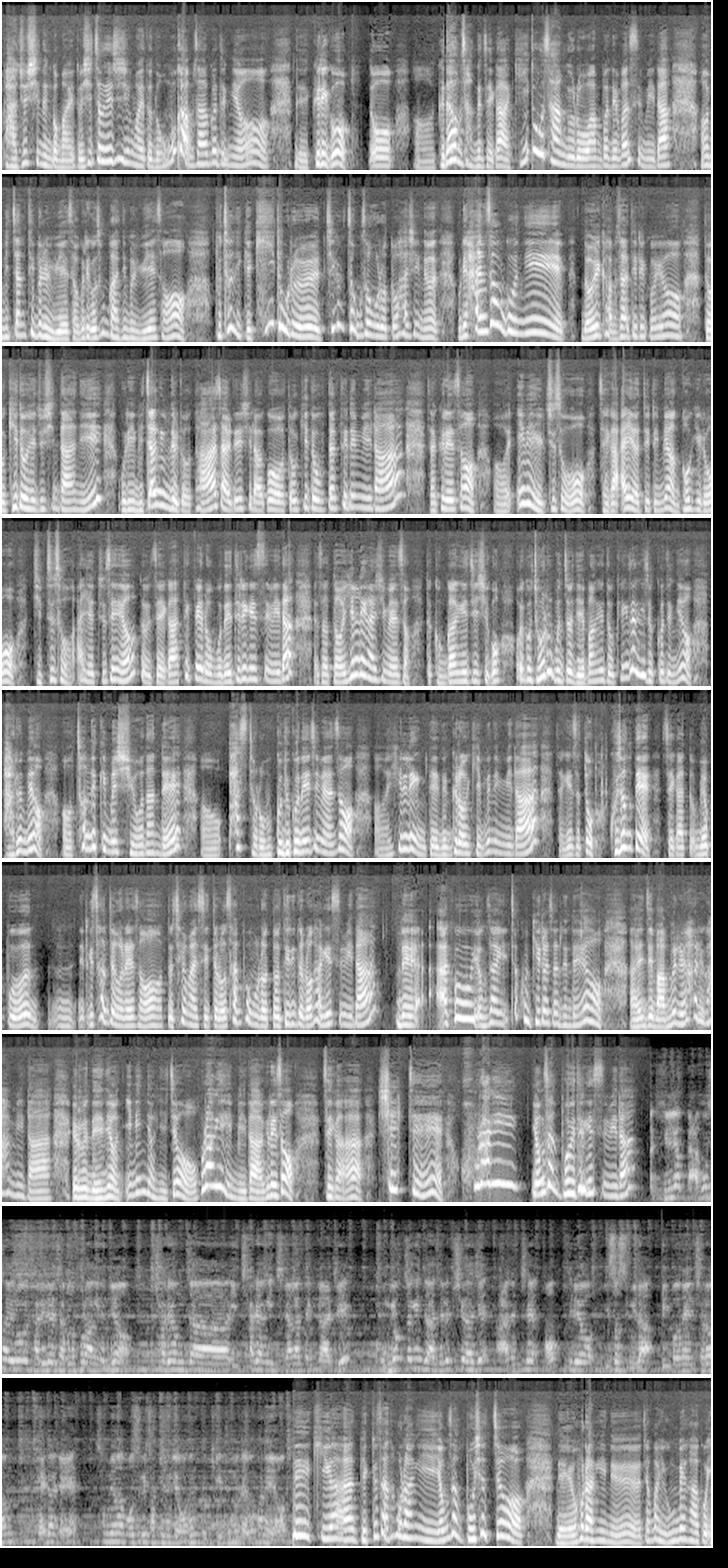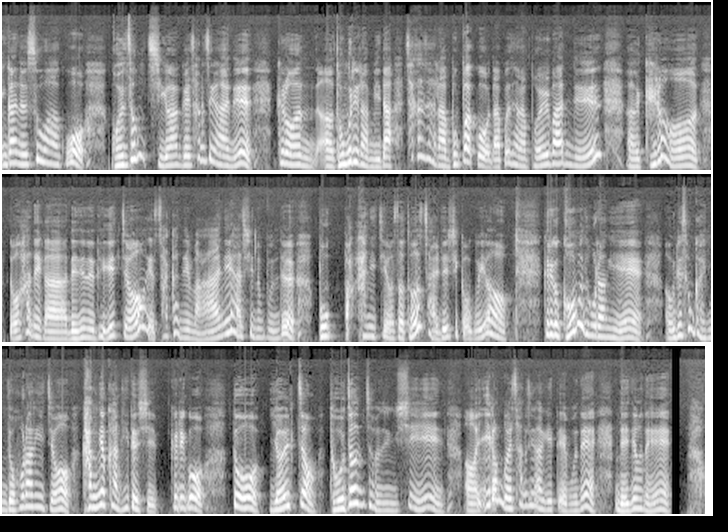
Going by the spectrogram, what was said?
봐주시는 것만 해도, 시청해주시는 것만 해도 너무 감사하거든요. 네, 그리고 또, 어, 그 다음 상은 제가 기도상으로 한번 해봤습니다. 어, 밑장TV를 위해서, 그리고 송가님을 위해서 부처님께 기도를 지극정성으로 또 하시는 우리 한성구님 늘 감사드리고요. 또 기도해 주신다니 우리 밑장님들도 다 잘 되시라고 또 기도 부탁드립니다. 자, 그래서, 어, 이메일 주소 제가 알려드리면 거기로 집 주소 알려주세요. 그럼 제가 택배로 보내드리겠습니다. 그래서 더 힐링하시면서 또 건강해지시 고, 어, 이거 졸음운전 예방에도 굉장히 좋거든요. 바르면, 어, 첫 느낌은 시원한데, 어, 파스처럼 후끈후끈해지면서, 어, 힐링 되는 그런 기분입니다. 자, 그래서 또 구정 때 제가 또 몇 분, 음, 이렇게 선정을 해서 또 체험할 수 있도록 상품으로 또 드리도록 하겠습니다. 네, 아구 영상이 조금 길어졌는데요. 아, 이제 마무리를 하려고 합니다. 여러분, 내년 이민년이죠? 호랑이 해입니다. 그래서 제가 실제 호랑이 영상 보여드리겠습니다. 길력 나무 사이로 자리를 잡은 호랑이는요 촬영자 이 차량이 지나갈 때까지 공격적인 자세를 취하지 않은 채 엎드려 있었습니다. 이번에처럼 대낮에 선명한 모습이 잡히는 경우는 극히 드물다고 하네요. 네, 귀한 백두산 호랑이 영상 보셨죠? 네, 호랑이는 정말 용맹하고 인간을 수호하고 권성징악을 상징하는 그런 어, 동물이랍니다. 착한 사람 복 받고 나쁜 사람 벌 받는 어, 그런 또 한 해가 내년에 되겠죠? 그래서 착한 일 많이 하시는 분들 복 많이 지어서 더 잘 되실 거고요. 그리고 검은 호랑이에 어, 우리 송가인님도 호랑이죠. 강력한 리더십 그리고 또 열정, 도전 정신 어, 이런 걸 상징하기 때문에 내년에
